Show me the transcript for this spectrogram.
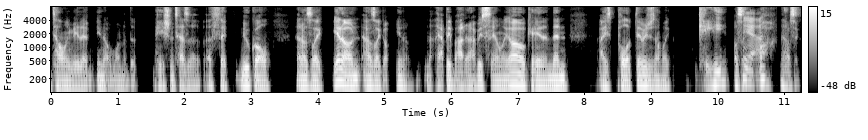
telling me that you know one of the patients has a, a thick nuchal, and I was like, you know, and I was like, oh, you know, not happy about it. Obviously, I'm like, oh, okay. And then I pull up the images. I'm like, Katie. I was like, Yeah. oh, and I was like,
